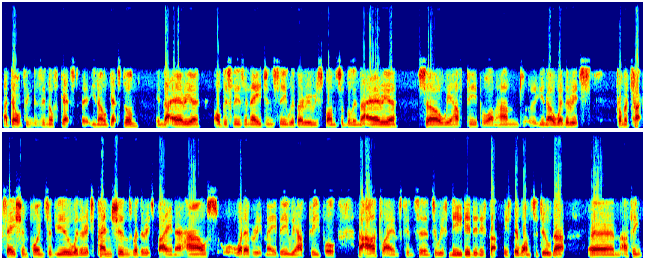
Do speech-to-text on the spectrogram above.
I don't think there's enough gets uh, you know gets done in that area. Obviously, as an agency, we're very responsible in that area. So we have people on hand, you know, whether it's from a taxation point of view, whether it's pensions, whether it's buying a house, whatever it may be, we have people that our clients can turn to if needed, and if that if they want to do that. Um, I think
